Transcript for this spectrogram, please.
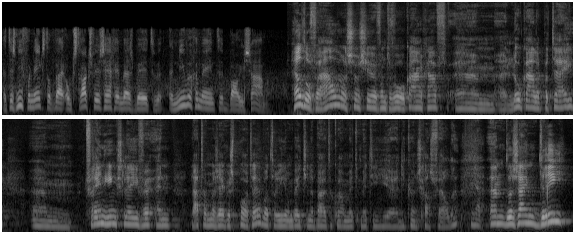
Het is niet voor niks dat wij ook straks weer zeggen in West-Betuwe, een nieuwe gemeente bouw je samen. Helder verhaal, zoals je van tevoren ook aangaf. Um, een lokale partij, um, het verenigingsleven en laten we maar zeggen sport, hè, wat er hier een beetje naar buiten kwam met, met die, uh, die kunstgrasvelden. Ja. Um, er zijn drie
